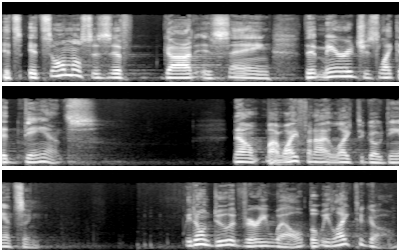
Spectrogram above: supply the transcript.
it's, it's almost as if God is saying that marriage is like a dance. Now, my wife and I like to go dancing. We don't do it very well, but we like to go.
